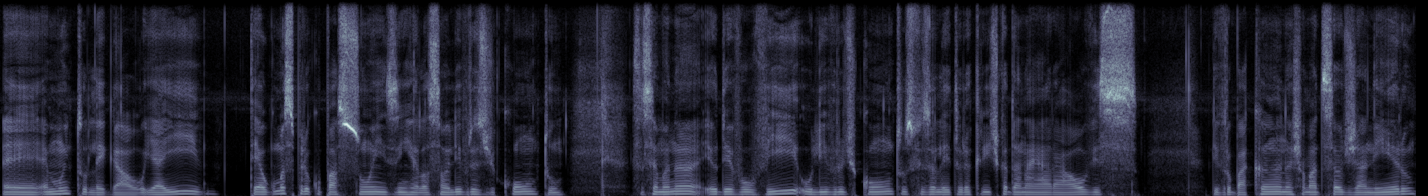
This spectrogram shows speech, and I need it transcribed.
é, é muito legal. E aí tem algumas preocupações em relação a livros de conto. Essa semana eu devolvi o livro de contos, fiz a leitura crítica da Nayara Alves, livro bacana chamado Céu de Janeiro.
